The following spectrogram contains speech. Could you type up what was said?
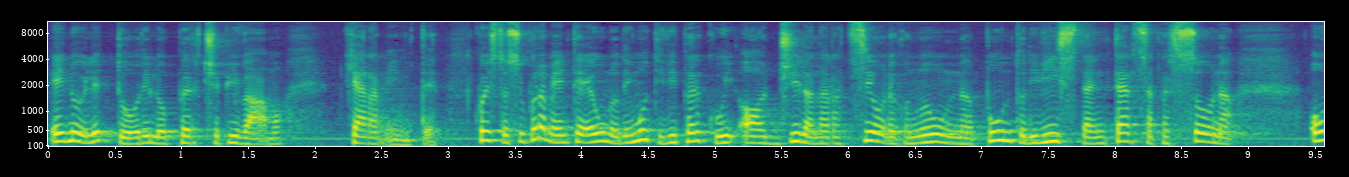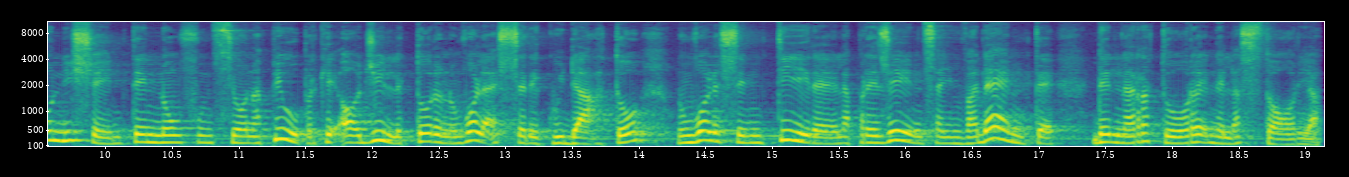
e noi lettori lo percepivamo chiaramente. Questo sicuramente è uno dei motivi per cui oggi la narrazione con un punto di vista in terza persona onnisciente non funziona più perché oggi il lettore non vuole essere guidato, non vuole sentire la presenza invadente del narratore nella storia.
